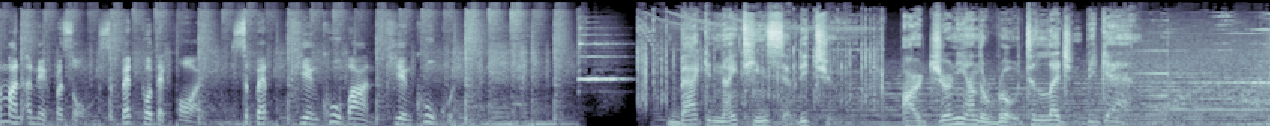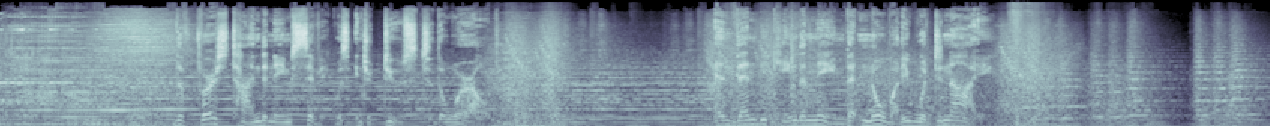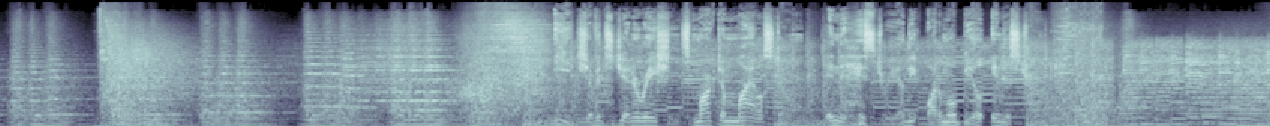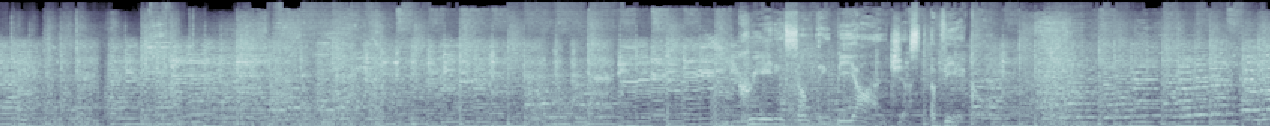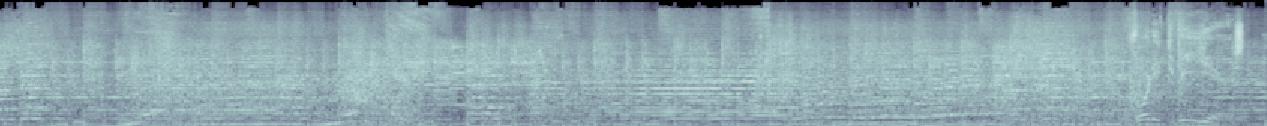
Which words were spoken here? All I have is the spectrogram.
น้ำมันอเนกประสงค์สเปซโปรเทคออยล์สเปซเคียงคู่บ้านเคียงคู่คุณ Back in 1972, our journey on the road to legend began. The first time the name Civic was introduced to the world. And then became the name that nobody would deny. Of its generations marked a milestone in the history of the automobile industry. creating something beyond just a vehicle.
